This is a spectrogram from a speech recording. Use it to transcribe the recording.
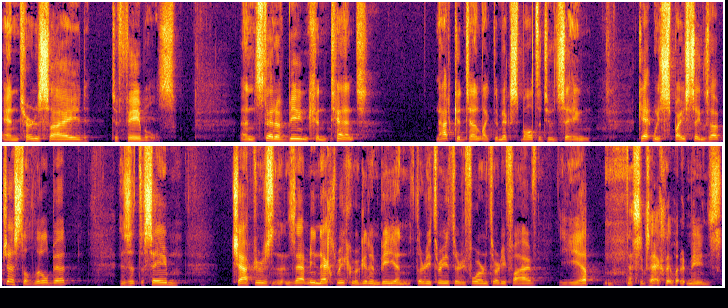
and turn aside to fables. Instead of being content, not content like the mixed multitude saying, Can't we spice things up just a little bit? Is it the same chapters. Does that mean next week we're going to be in 33, 34, and 35? Yep, that's exactly what it means.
